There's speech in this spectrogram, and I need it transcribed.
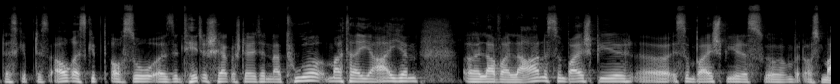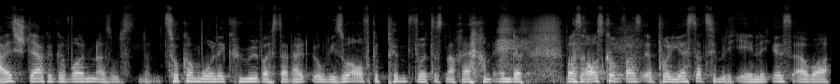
Das gibt es auch. Es gibt auch so äh, synthetisch hergestellte Naturmaterialien. Äh, Lavalan ist zum Beispiel, äh, ist zum Beispiel, das äh, wird aus Maisstärke gewonnen, also ein Zuckermolekül, was dann halt irgendwie so aufgepimpt wird, dass nachher am Ende was rauskommt, was Polyester ziemlich ähnlich ist, aber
